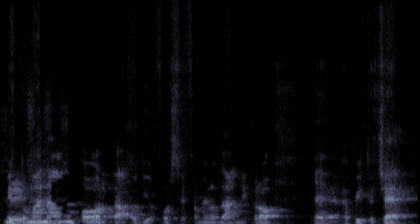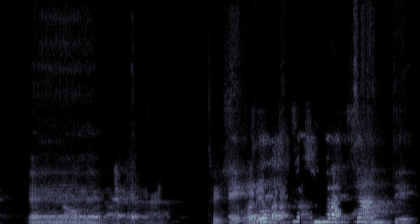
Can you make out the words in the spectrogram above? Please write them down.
Sì, metto sì, Manà sì, in sì. porta, oddio, forse fa meno danni, però, eh, capito, cioè, eh, No, quella eh, è- Sì, sì, è, è imbarazzante. imbarazzante.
